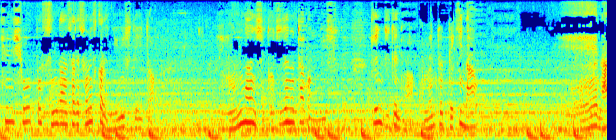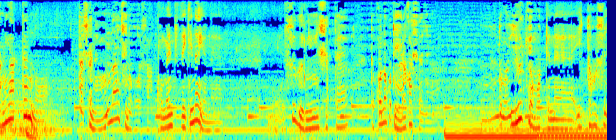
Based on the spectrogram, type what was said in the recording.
急症と診断されその日から入院していた。雲南市突然の逮捕のニュースで現時点ではコメントできなえー、何やってんの？確かに雲南市の方はさコメントできないよね。もうすぐ入院しちゃって。でこんなことやらかしたじゃん、ん、でも勇気を持ってね言ってほしい。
